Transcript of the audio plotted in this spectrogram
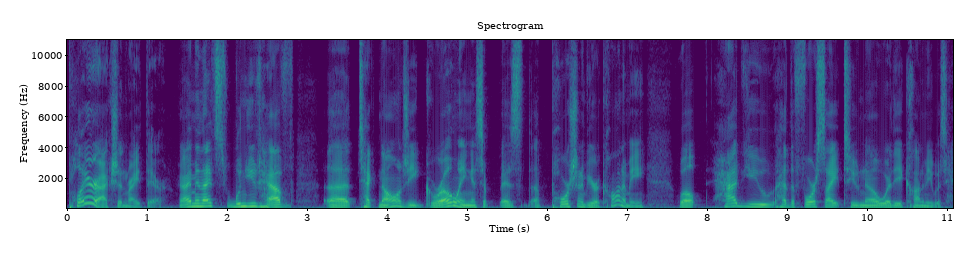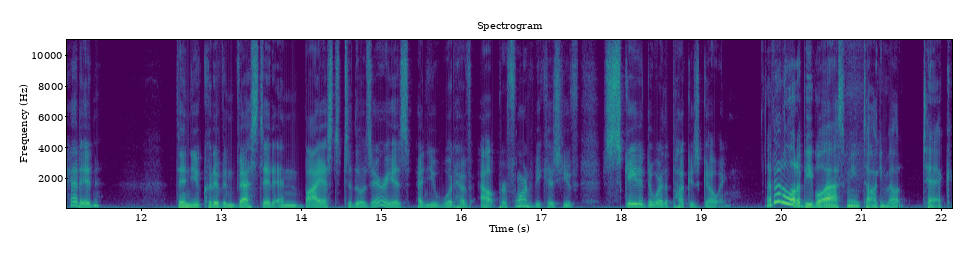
player action right there. I mean, that's when you have uh, technology growing as a, as a portion of your economy. Well, had you had the foresight to know where the economy was headed, then you could have invested and biased to those areas, and you would have outperformed because you've skated to where the puck is going. I've had a lot of people ask me talking about tech.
